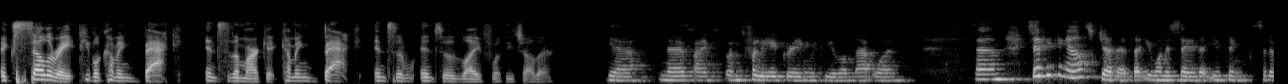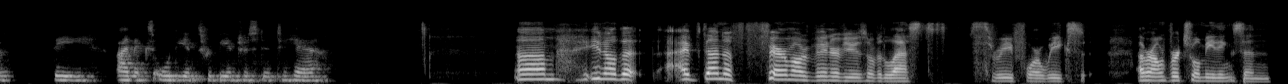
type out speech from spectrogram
accelerate people coming back into the market, coming back into into life with each other. Yeah, no, I, I'm fully agreeing with you on that one. Um, is there anything else, Janet, that you want to say that you think sort of the IMEX audience would be interested to hear? Um, you know, the I've done a fair amount of interviews over the last three, four weeks around virtual meetings and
